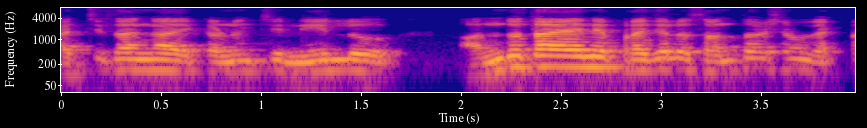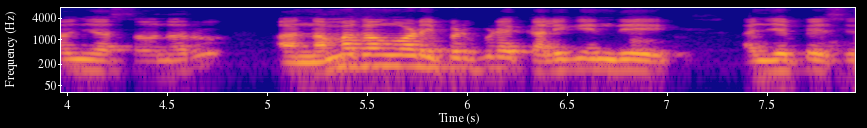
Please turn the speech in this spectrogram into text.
ఖచ్చితంగా ఇక్కడ నుంచి నీళ్ళు అందుతాయని ప్రజలు సంతోషం వ్యక్తం చేస్తూ ఉన్నారు. ఆ నమ్మకం కూడా ఇప్పుడిప్పుడే కలిగింది అని చెప్పేసి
